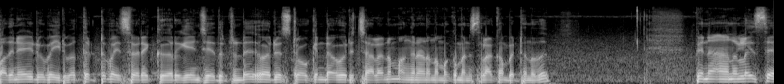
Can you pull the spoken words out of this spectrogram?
പതിനേഴ് രൂപ ഇരുപത്തെട്ട് പൈസ വരെ കയറുകയും ചെയ്തിട്ടുണ്ട്. ഒരു സ്റ്റോക്കിന്റെ ഒരു ചലനം അങ്ങനെയാണ് നമുക്ക് മനസ്സിലാക്കാൻ പറ്റുന്നത്. പിന്നെ അനലൈസ്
